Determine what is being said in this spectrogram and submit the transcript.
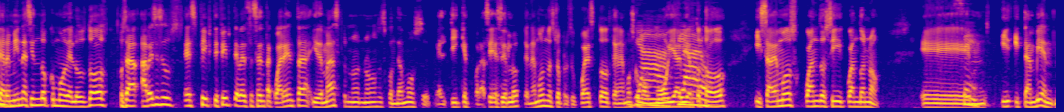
termina siendo como de los dos. O sea, a veces es 50-50, a veces 60-40 y demás. No, nos escondemos el ticket, por así decirlo. Tenemos nuestro presupuesto, tenemos como muy abierto todo y sabemos cuándo sí, cuándo no. Eh, y, también,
